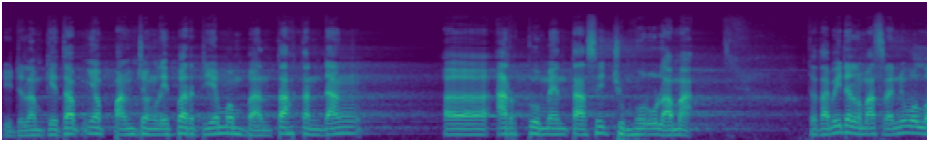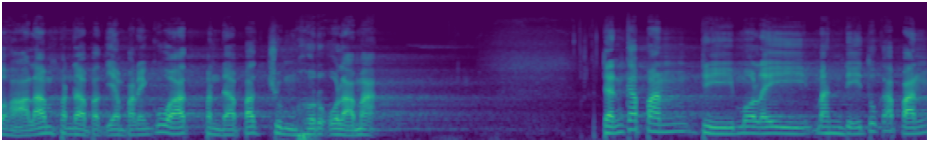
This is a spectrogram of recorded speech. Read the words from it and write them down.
Di dalam kitabnya panjang lebar dia membantah tentang e, argumentasi jumhur ulama. Tetapi dalam masalah ini wallahu alam pendapat yang paling kuat pendapat jumhur ulama. Dan kapan dimulai mandi itu kapan?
